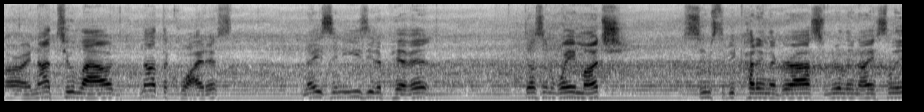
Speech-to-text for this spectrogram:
All right, not too loud, not the quietest. Nice and easy to pivot. Doesn't weigh much. Seems to be cutting the grass really nicely.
